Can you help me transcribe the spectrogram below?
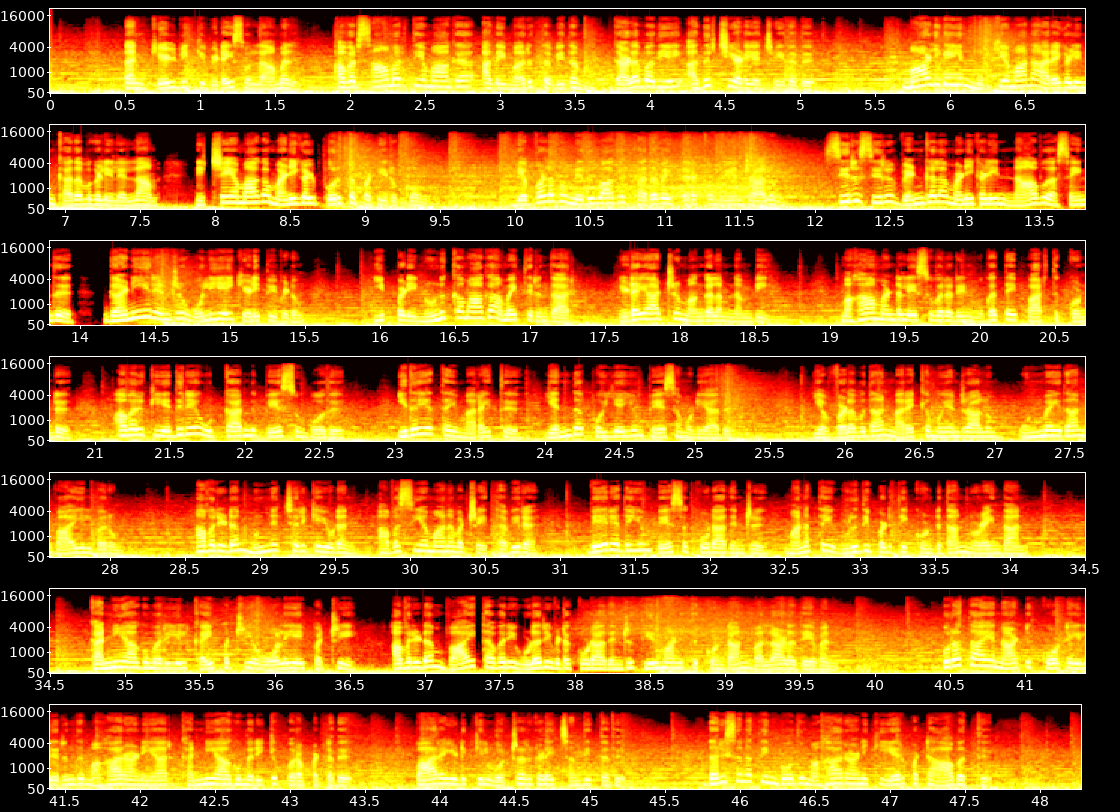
தன் கேள்விக்கு விடை சொல்லாமல் அவர் சாமர்த்தியமாக அதை மறுத்த விதம் தளபதியை அதிர்ச்சியடையச் செய்தது. மாளிகையின் முக்கியமான அறைகளின் கதவுகளிலெல்லாம் நிச்சயமாக மணிகள் பொருத்தப்பட்டிருக்கும். எவ்வளவு மெதுவாக கதவை திறக்க முயன்றாலும் சிறு சிறு வெண்கல மணிகளின் நாவு அசைந்து கணீர் என்று ஒலியை கிளப்பிவிடும் இப்படி நுணுக்கமாக அமைத்திருந்தார் இடையாற்று மங்கலம் நம்பி. மகாமண்டலேஸ்வரரின் முகத்தை பார்த்துக்கொண்டு அவருக்கு எதிரே உட்கார்ந்து பேசும்போது இதயத்தை மறைத்து எந்த பொய்யையும் பேச முடியாது. எவ்வளவுதான் மறைக்க முயன்றாலும் உண்மைதான் வாயில் வரும். அவரிடம் முன்னெச்சரிக்கையுடன் அவசியமானவற்றைத் தவிர வேறெதையும் பேசக்கூடாதென்று மனத்தை உறுதிப்படுத்திக் கொண்டுதான் நுழைந்தான். கன்னியாகுமரியில் கைப்பற்றிய ஓலையைப் பற்றி அவரிடம் வாய் தவறி உளறிவிடக்கூடாதென்று தீர்மானித்துக் கொண்டான் வல்லாளதேவன். புறத்தாய நாட்டுக் கோட்டையிலிருந்து மகாராணியார் கன்னியாகுமரிக்கு புறப்பட்டது. பாறையிடுக்கில் ஒற்றர்களைச் சந்தித்தது. தரிசனத்தின் போது மகாராணிக்கு ஏற்பட்ட ஆபத்து.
